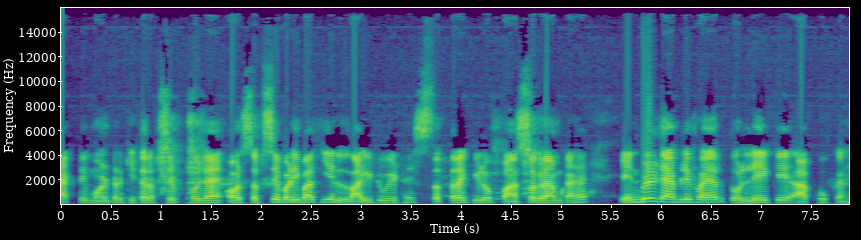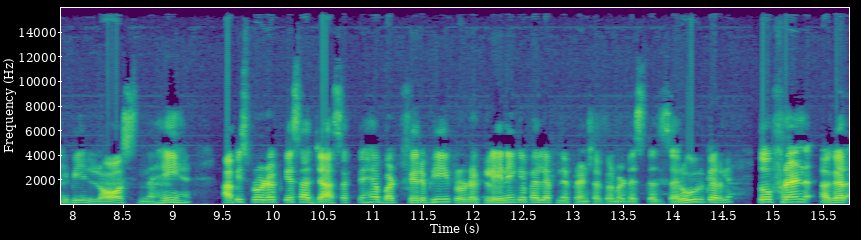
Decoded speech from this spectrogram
एक्टिव मॉनिटर की तरफ़ शिफ्ट हो जाएँ और सबसे बड़ी बात, ये लाइट वेट है 17 किलो 500 ग्राम का है। इनबिल्ट एम्पलीफायर तो लेके आपको कहीं भी लॉस नहीं है। आप इस प्रोडक्ट के साथ जा सकते हैं बट फिर भी प्रोडक्ट लेने के पहले अपने फ्रेंड सर्कल में डिस्कस ज़रूर कर लें। तो फ्रेंड अगर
